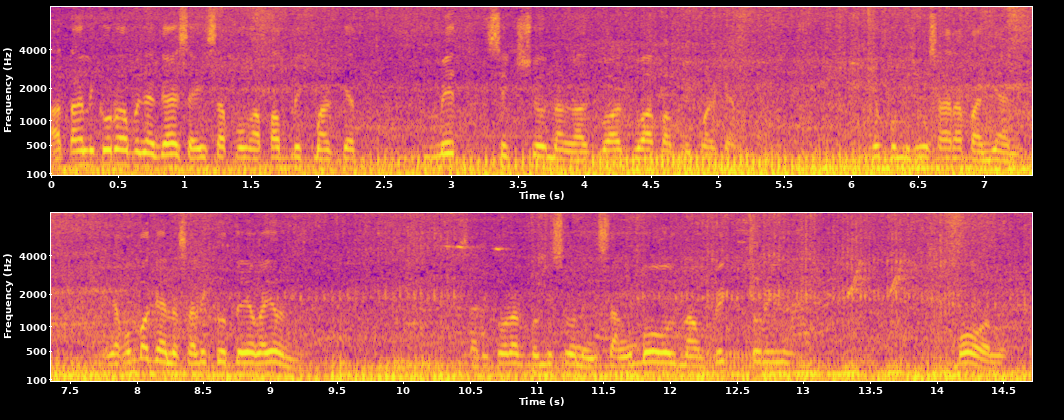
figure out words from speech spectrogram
At ang likuran po niya guys ay isa pong uh, public market mid section ng uh, Guagua Public Market. Yung po mismo sa harapan yan. Kaya kumbaga nasa likod tayo ngayon. Sa likuran po mismo ng isang mall ng Victory Mall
